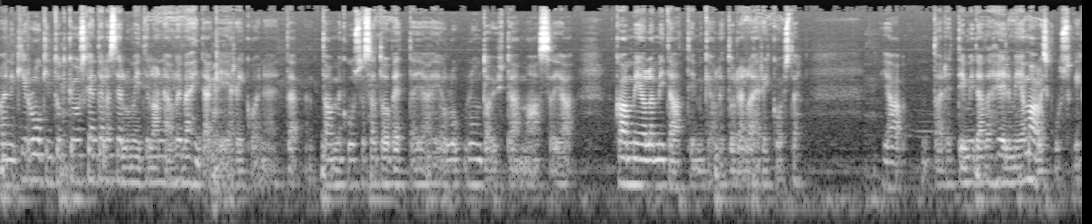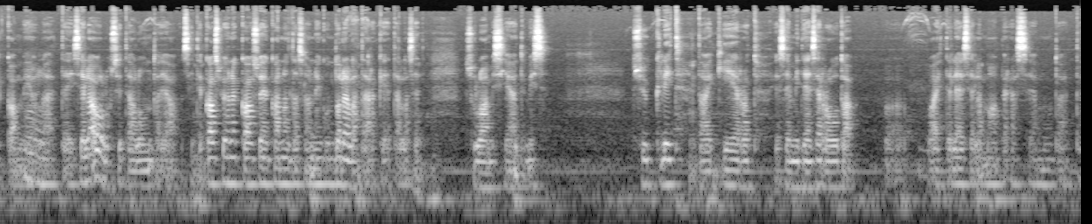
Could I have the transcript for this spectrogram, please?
ainakin ruukin tutkimuskentällä se lumitilanne oli vähintäänkin erikoinen, että tammikuussa sato vettä ja ei ollut lunta yhtään maassa ja kammiolla mitattiin, mikä oli todella erikoista. Ja taidettiin mitata helmi- ja maaliskuussakin kammiolla, mm. että ei siellä ollut sitä lunta. Ja sitten kasvihuonekaasujen kannalta se on niin kuin todella tärkeä tällaiset sulamisjäätymissyklit tai kierrot ja se, miten se routa vaihtelee siellä maaperässä ja muuta. Että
